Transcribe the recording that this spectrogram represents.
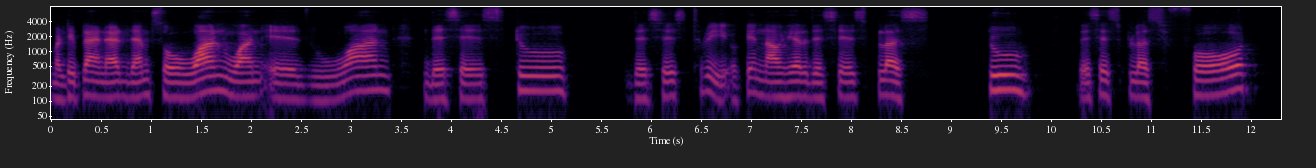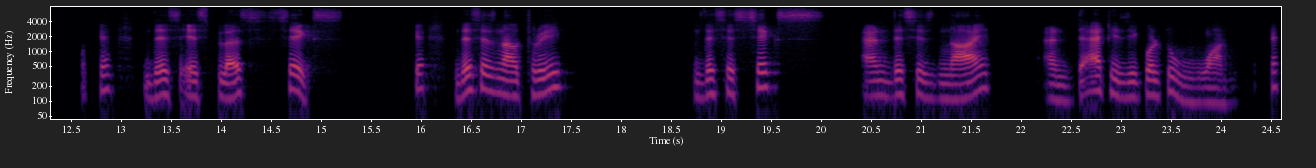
multiply and add them. So 1 1 is 1 this is 2 this is 3 okay now here this is plus 2 this is plus 4 okay this is plus 6 okay this is now 3 this is 6 and this is 9 and that is equal to 1 okay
